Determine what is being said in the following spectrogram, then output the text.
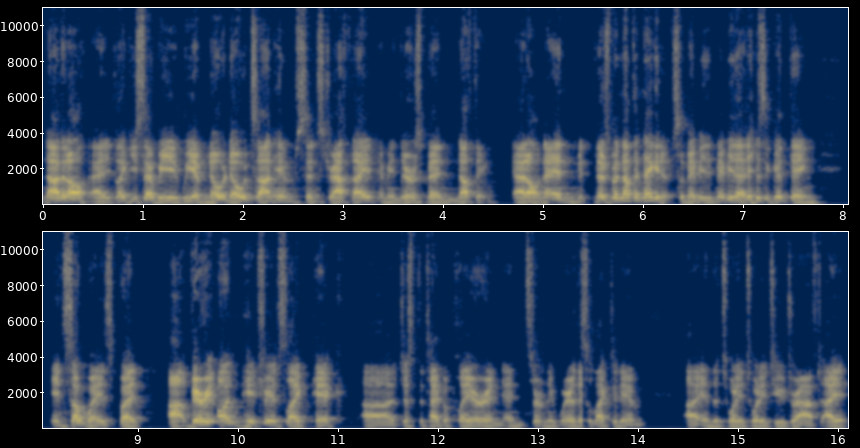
not at all. I, like you said, we we have no notes on him since draft night. I mean, there's been nothing at all, and there's been nothing negative. So maybe maybe that is a good thing in some ways. But uh, very unpatriots like pick, uh, just the type of player, and and certainly where they selected him uh, in the 2022 draft. I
